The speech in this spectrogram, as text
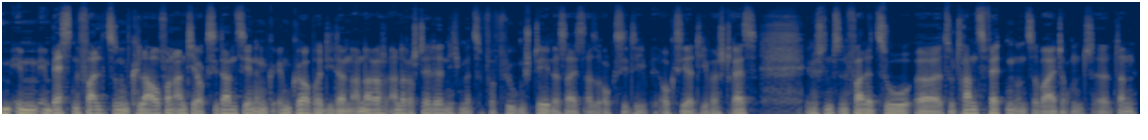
im, im besten Fall zu einem Klau von Antioxidantien im, im Körper, die dann an anderer, anderer Stelle nicht mehr zur Verfügung stehen. Das heißt also oxidativ, oxidativer Stress, im schlimmsten Falle zu, äh, zu Transfetten und so weiter und äh, dann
